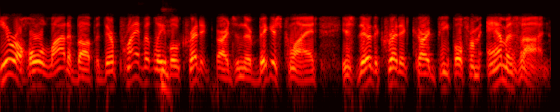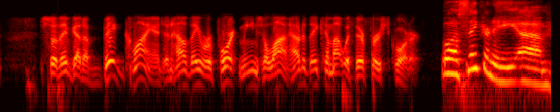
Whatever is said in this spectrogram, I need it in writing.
hear a whole lot about, but they're private label credit cards, and their biggest client is they're the credit card people from Amazon. So they've got a big client, and how they report means a lot. How did they come out with their first quarter? Well, Synchrony um,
